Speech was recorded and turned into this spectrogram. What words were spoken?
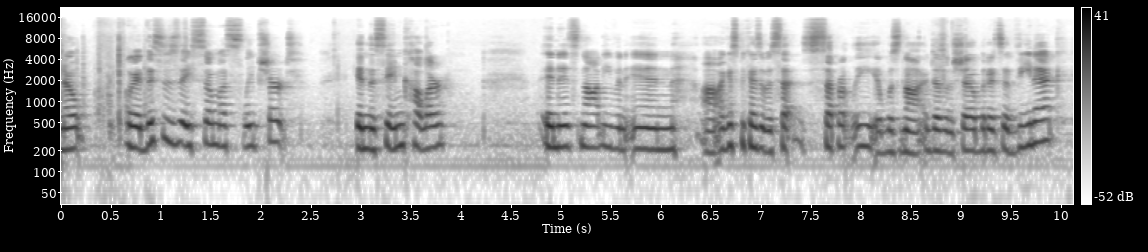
Nope. Okay, this is a So Must Sleep shirt in the same color. And it's not even in, uh, I guess because it was set separately, it was not, it doesn't show, but it's a v-neck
